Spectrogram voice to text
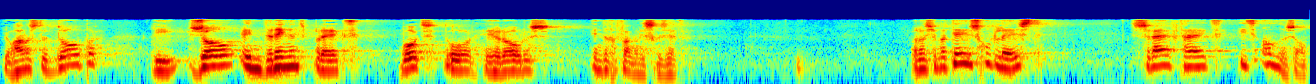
Johannes de Doper, die zo indringend preekt, wordt door Herodes in de gevangenis gezet. Maar als je Matthäus goed leest, schrijft hij iets anders op.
